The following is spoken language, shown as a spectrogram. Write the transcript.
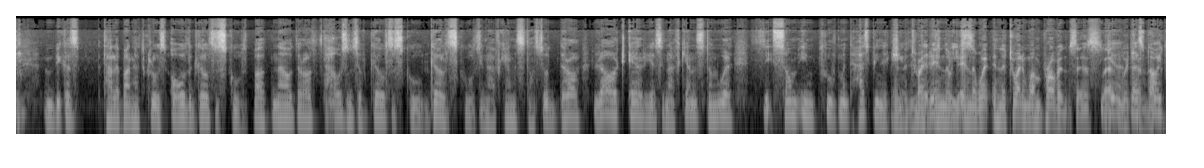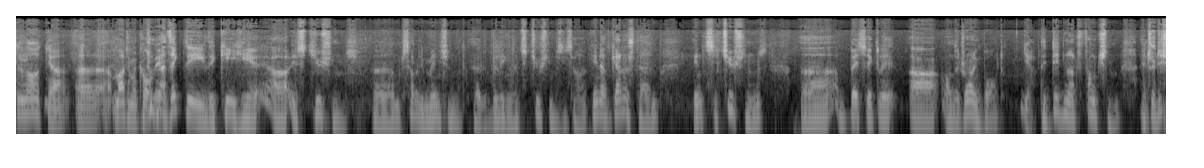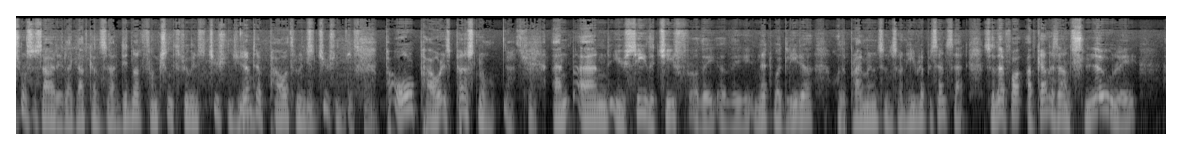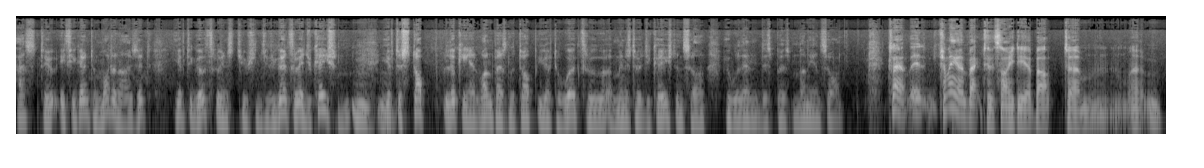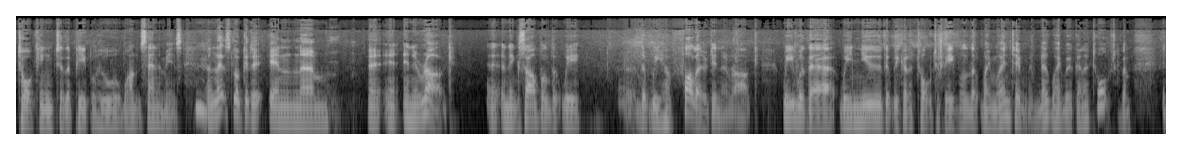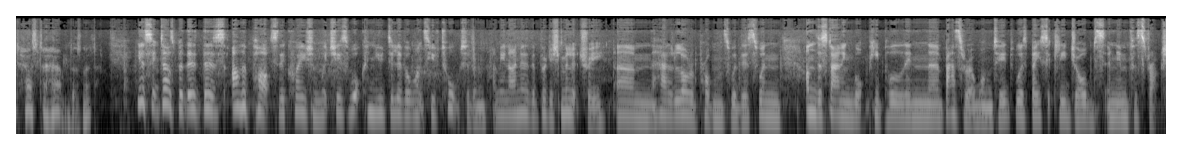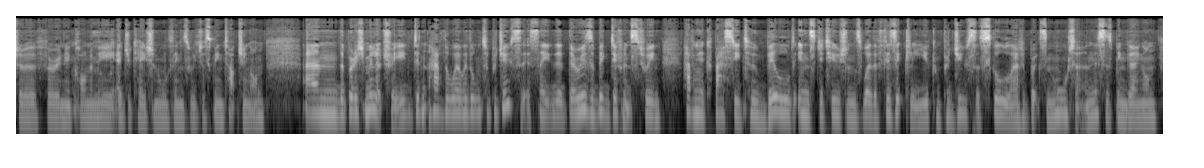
because Taliban had closed all the girls' schools, but now there are thousands of girls' school, girls' schools in Afghanistan. So there are large areas in Afghanistan where the, some improvement has been achieved. In the, 20, in, the, in, the, in the 21 provinces. Uh, yeah, that's quite a lot. Yeah, uh, Martin McCauley. I think the, the key here are institutions. Um, somebody mentioned uh, the building of institutions and so on. In Afghanistan, institutions uh, basically are on the drawing board. Yeah. They did not function. A traditional society like Afghanistan did not function through institutions. You no. don't have power through institutions. Yeah. All power is personal. That's true. And and you see the chief or the or the network leader or the prime minister and so on. He represents that. So therefore, Afghanistan slowly has to, if you're going to modernize it, you have to go through institutions. If you go through education, Mm, you have to stop looking at one person at the top. You have to work through a minister of education and so on, who will then disperse money and so on. Claire, uh, can I go back to this idea about um, uh, talking to the people who were once enemies? And let's look at it in um, uh, in, in Iraq, uh, an example that we uh, that we have followed in Iraq. We were there. We knew that we got to talk to people. That when we went in, no way we were going to talk to them. It has to happen, doesn't it? Yes, it does, but there, there's other parts of the equation, which is what can you deliver once you've talked to them? I mean, I know the British military um, had a lot of problems with this when understanding what people in uh, Basra wanted was basically jobs and infrastructure for an economy, education, all things we've just been touching on. And the British military didn't have the wherewithal to produce this. They, there is a big difference between having a capacity to build institutions, whether physically you can produce a school out of bricks and mortar, and this has been going on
